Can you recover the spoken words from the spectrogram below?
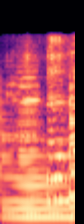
Música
